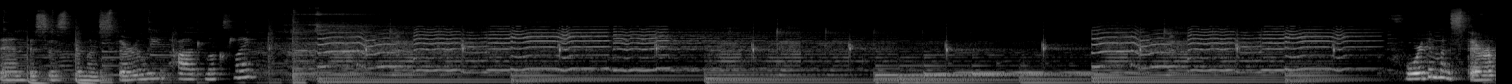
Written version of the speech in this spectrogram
and this is the demonstrably how it looks like. For the Monstera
